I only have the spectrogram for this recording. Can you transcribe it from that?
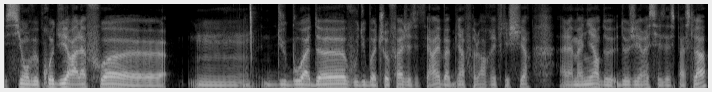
si on veut produire à la fois euh, hmm, du bois d'œuvre ou du bois de chauffage, etc., il va bien falloir réfléchir à la manière de, gérer ces espaces-là.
